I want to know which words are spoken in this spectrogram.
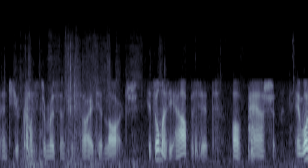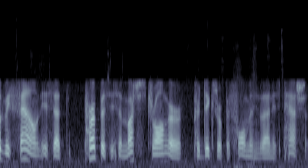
and to your customers and society at large. It's almost the opposite of passion. And what we found is that purpose is a much stronger predictor of performance than is passion,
